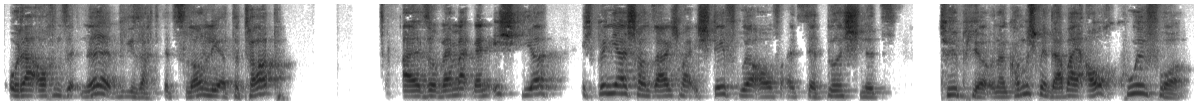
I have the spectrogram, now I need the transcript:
oder auch, ne, wie gesagt, it's lonely at the top. Also wenn man, wenn ich hier, ich bin ja schon, sage ich mal, ich stehe früher auf als der Durchschnittstyp hier und dann komme ich mir dabei auch cool vor.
